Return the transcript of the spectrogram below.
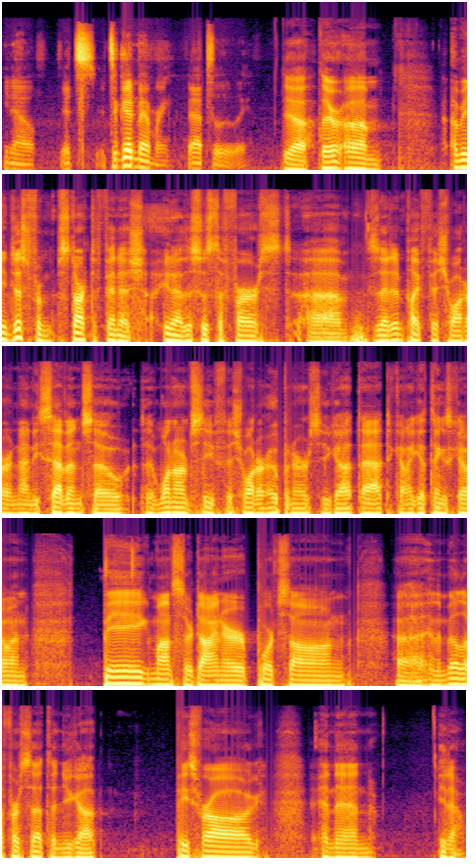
you know it's it's a good memory absolutely Yeah, they're. Um, I mean, just from start to finish, you know, this was the first. Um, they didn't play Fishwater in '97, so the one arm Steve Fishwater opener. So you got that to kind of get things going. Big Monster Diner Porch Song uh, in the middle of the first set. Then you got Peace Frog, and then you know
